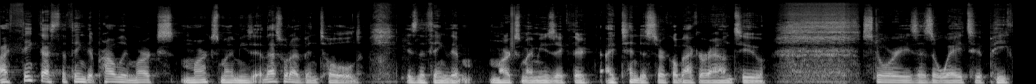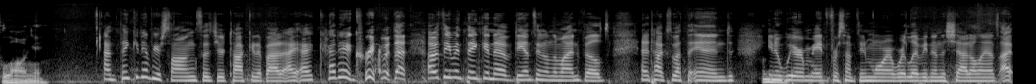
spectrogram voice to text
I think that's the thing that probably marks marks my music. That's what I've been told is the thing that marks my music. There, I tend to circle back around to stories as a way to pique longing. I'm thinking of your songs as you're talking about it. I, I kind of agree with that. I was even thinking of Dancing on the Minefields, and it talks about the end. You know, mm. we were made for something more. We're living in the Shadowlands. I,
